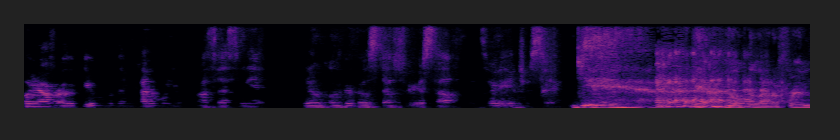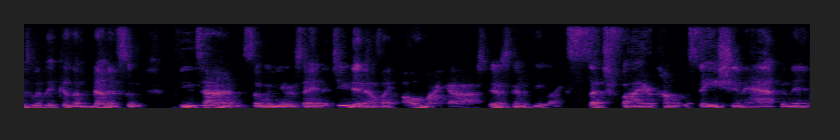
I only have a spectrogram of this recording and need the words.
point out for other people, but then kind of when you're processing it, you know, going through those steps for yourself, it's very interesting. Yeah, yeah. I helped a lot of friends with it because I've done it so a few times. So when you were saying that you did, I was like, oh my gosh, there's going to be like such fire conversation happening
